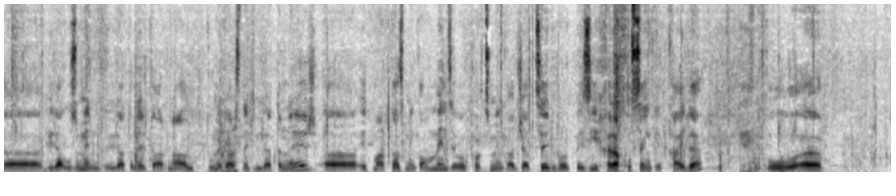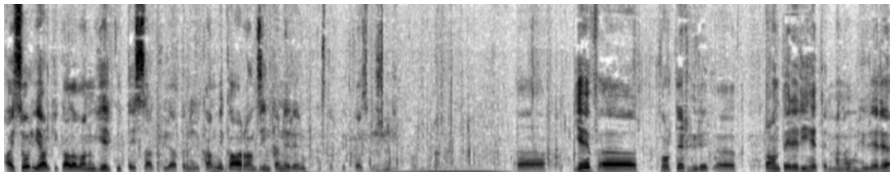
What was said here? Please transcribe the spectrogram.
հյուրա ուզում են հյուրատներ դառնալ, տունը դարձնել հյուրատներ, այդ մարդկանց մենք ամեն ձևով փորձում ենք աջակցել, որ เป զի խրախուսենք այդ քայլը։ Ու Այսօր իհարկե Կալավանում երկու տեսակ հյուրատներ կան, մեկը առանձին տներ են, այստեղ պետք է զգուշի։ Եվ որտեղ հյուրե ը, տան տերերի հետ են մնում հյուրերը,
